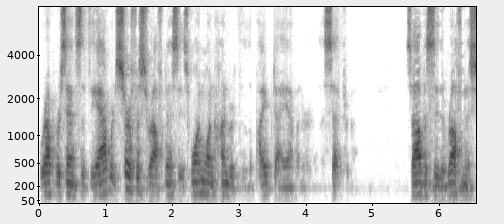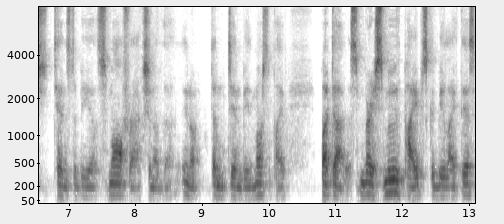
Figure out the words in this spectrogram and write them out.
represents that the average surface roughness is 1 100th of the pipe diameter, etc. So obviously the roughness tends to be a small fraction of the, you know, doesn't tend to be most of the pipe, but uh, very smooth pipes could be like this.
